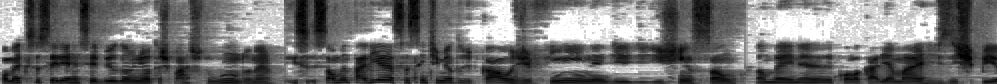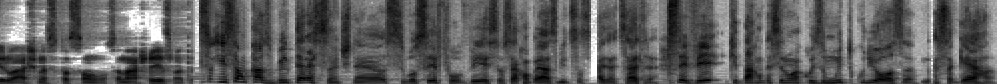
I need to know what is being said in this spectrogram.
Como é que isso seria recebido em outras partes do mundo, né? Isso, isso aumentaria esse sentimento de caos, de fim, né? de, de extinção também, né? Colocaria mais desespero, acho, na situação. Você não acha isso, Matheus? Isso, isso é um caso bem interessante, né? Se você for ver, se você acompanhar as mídias sociais, etc., você vê que tá acontecendo uma coisa muito curiosa nessa guerra.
